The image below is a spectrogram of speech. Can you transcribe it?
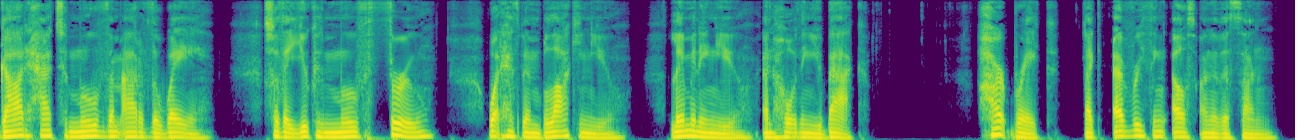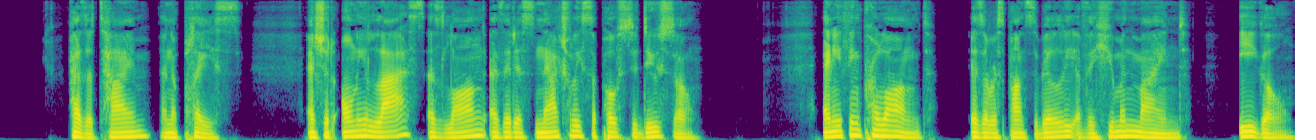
God had to move them out of the way so that you could move through what has been blocking you, limiting you, and holding you back. Heartbreak, like everything else under the sun, has a time and a place and should only last as long as it is naturally supposed to do so. Anything prolonged is a responsibility of the human mind, ego,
